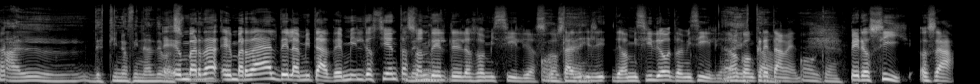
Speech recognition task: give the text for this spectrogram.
al destino final de basura. En verdad, en verdad de la mitad, de 1.200 son de, los domicilios, o sea, de, domicilio a domicilio, ¿no? Concretamente. Pero sí, o sea,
